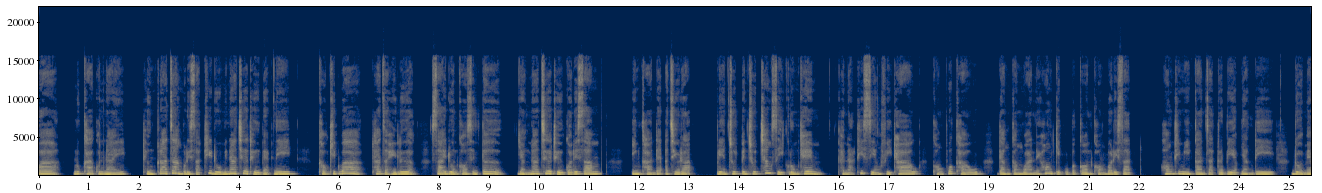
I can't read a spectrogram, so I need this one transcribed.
ว่าลูกค้าคนไหนถึงกล้าจ้างบริษัทที่ดูไม่น่าเชื่อถือแบบนี้ เขาคิดว่าถ้าจะให้เลือกสายด่วนคอเซ็นเตอร์อยังน่าเชื่อถือกว่าได้ซ้ำ อิงคารและอาชิระ เปลี่ยนชุดเป็นชุดช่างสีกรมเข้ม ขณะที่เสียงฝีเท้าของพวกเขา ดังกังวานในห้องเก็บอุปกรณ์ของบริษัท ห้องที่มีการจัดระเบียบอย่างดี โดยแม่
